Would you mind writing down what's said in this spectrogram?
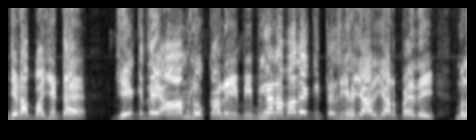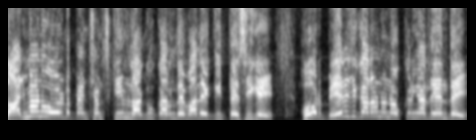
ਜਿਹੜਾ ਬਜਟ ਹੈ ਜੇ ਕਿਤੇ ਆਮ ਲੋਕਾਂ ਲਈ ਬੀਬੀਆਂ ਨਾਲ ਵਾਅਦੇ ਕੀਤੇ ਸੀ ਹਜ਼ਾਰ ਹਜ਼ਾਰ ਰੁਪਏ ਦੇ, ਮੁਲਾਜ਼ਮਾਂ ਨੂੰ 올ਡ ਪੈਨਸ਼ਨ ਸਕੀਮ ਲਾਗੂ ਕਰਨ ਦੇ ਵਾਅਦੇ ਕੀਤੇ ਸੀਗੇ, ਹੋਰ ਬੇਰੁਜ਼ਗਾਰਾਂ ਨੂੰ ਨੌਕਰੀਆਂ ਦੇਣ ਦੇ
